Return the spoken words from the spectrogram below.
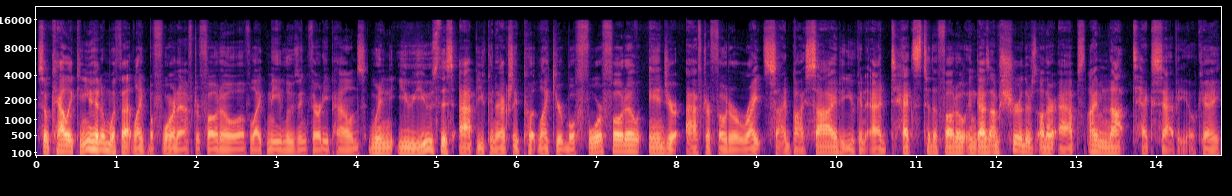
So Callie, can you hit them with that like before and after photo of like me losing 30 pounds? When you use this app, you can actually put like your before photo and your after photo right side by side. You can add text to the photo. And guys, I'm sure there's other apps. I'm not tech savvy, okay?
